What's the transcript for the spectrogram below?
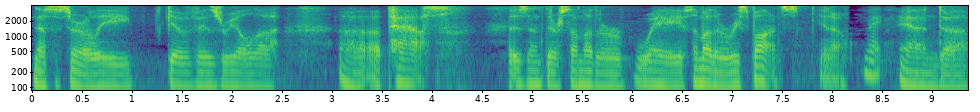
necessarily give Israel a, a, a pass? Isn't there some other way, some other response, you know? Right. And uh,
